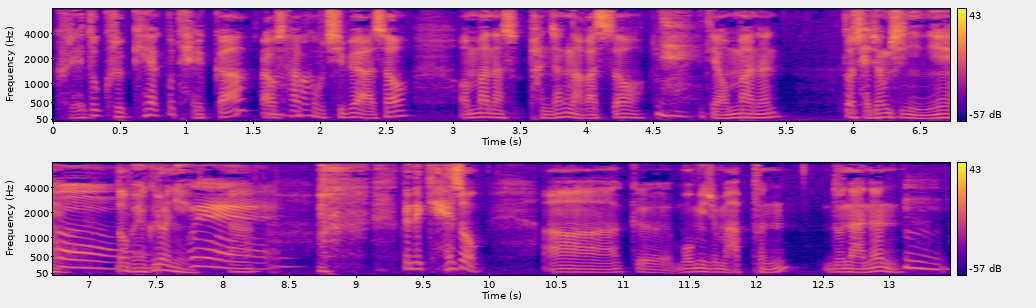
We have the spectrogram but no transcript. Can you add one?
그래도 그렇게 해갖고 될까라고 어허. 생각하고 집에 와서 엄마 나 반장 나갔어. 네. 엄마는 너 제정신이니? 어. 너왜 그러니? 예. 어. 근데 계속 아그 몸이 좀 아픈 누나는 음.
